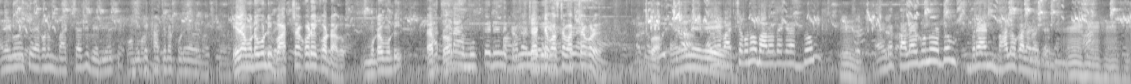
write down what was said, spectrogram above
আর এগুলো হচ্ছে এখন বাচ্চা আছে বেরিয়ে আছে খাঁচাটা পড়ে যাবে বাচ্চা। এরা মোটামুটি বাচ্চা করে কটা মোটামুটি চারটে পাঁচটা বাচ্চা করে? বাহ। বাচ্চা কোনো ভালো থাকে একদম। হুম। আর এটা কালারগুলো একদম ব্র্যান্ড ভালো কালার আছে। হুম হুম হুম হুম।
